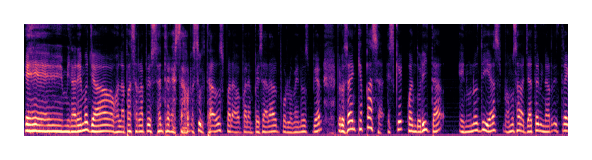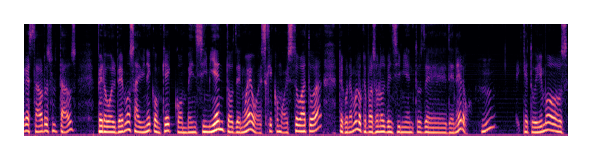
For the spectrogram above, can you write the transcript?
eh, miraremos ya, ojalá pase rápido esta entrega estos resultados para, para empezar a por lo menos ver. Pero ¿saben qué pasa? Es que cuando ahorita, en unos días, vamos a ya terminar de entrega estados resultados, pero volvemos, ahí viene con qué, con vencimientos de nuevo. Es que como esto va toda, recordemos lo que pasó en los vencimientos de, enero. Que tuvimos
